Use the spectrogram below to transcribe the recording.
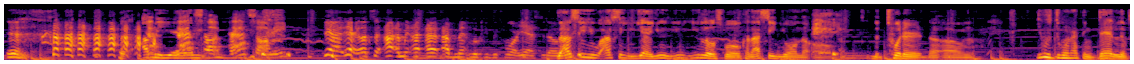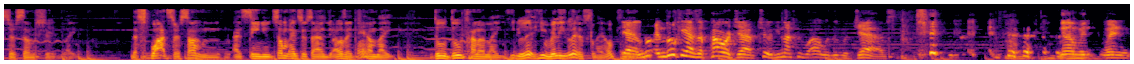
Yeah. I mean, yeah, Pat saw, Pat saw me. yeah, yeah. Like I, said, I, I mean, I, I, I've met Lukey before. Yes, you know. I see you. I see you. Yeah, you you you little spoiled because I seen you on the um, the Twitter. The um, you was doing I think deadlifts or some shit like the squats or something. I seen you some exercise. I was like, damn, like dude, dude, kind of like he lit. He really lifts. Like okay, Yeah, and Lukey has a power jab too. He knocks people out with with jabs. No, when when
